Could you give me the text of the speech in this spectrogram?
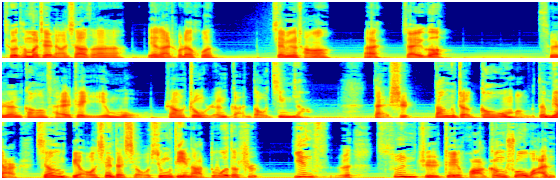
就他妈这两下子也敢出来混，嫌命长啊！来，下一个。”虽然刚才这一幕让众人感到惊讶。但是当着高猛的面想表现的小兄弟那多的是，因此孙志这话刚说完，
